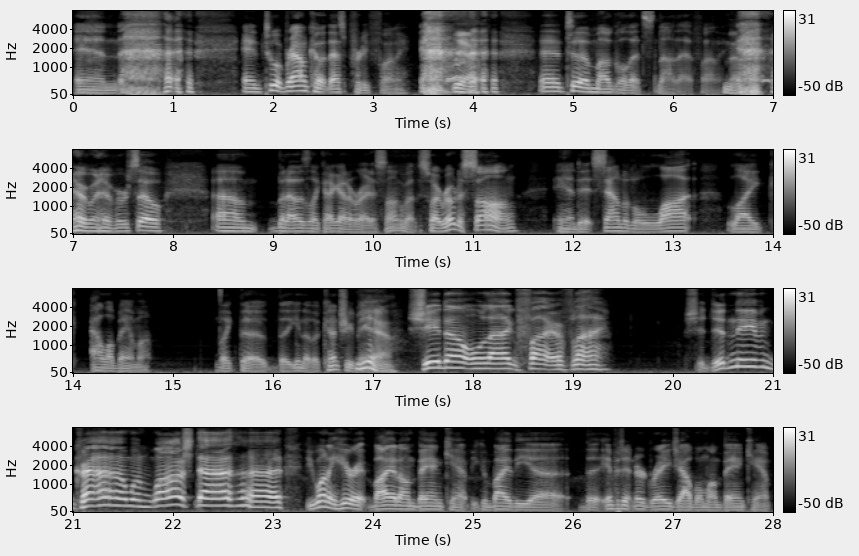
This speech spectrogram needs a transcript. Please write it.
And, and to a brown coat, that's pretty funny. Yeah. and to a muggle, that's not that funny No. or whatever. So, um, but I was like, I got to write a song about this. So I wrote a song and it sounded a lot like Alabama. Like the, the, you know, the country band. Yeah. She don't like Firefly. She didn't even cry when Wash died. If you want to hear it, buy it on Bandcamp. You can buy the uh, the Impotent Nerd Rage album on Bandcamp.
